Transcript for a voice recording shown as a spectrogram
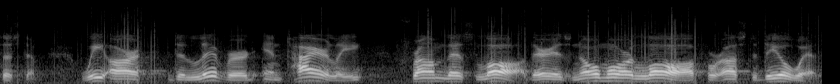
system. We are delivered entirely from this law. There is no more law for us to deal with.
